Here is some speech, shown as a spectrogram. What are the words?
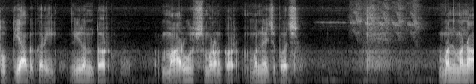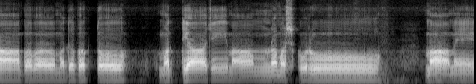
તું ત્યાગ કરી, નિરંતર મારું સ્મરણ કર, મને જ ભજ. મન્મના ભવ મદભક્તો મધ્યાજી મામ નમસ્કુરુ. મામે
